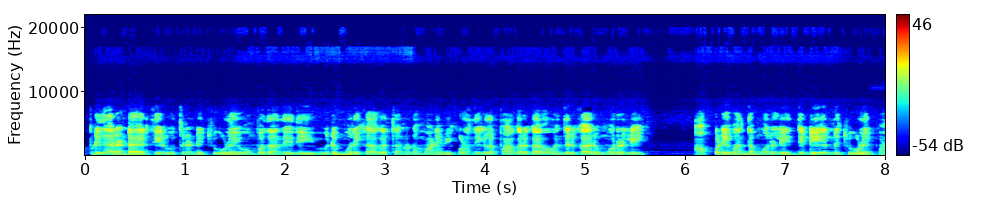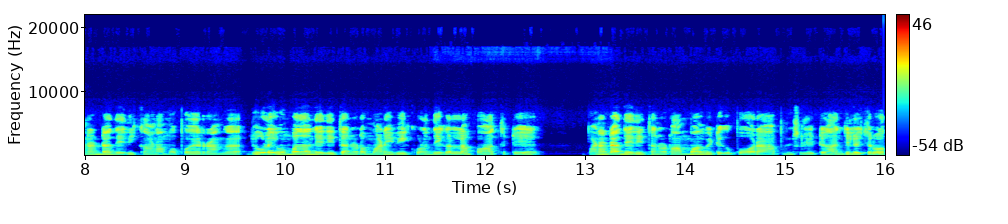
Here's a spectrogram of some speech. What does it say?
அப்படிதான் ரெண்டாயிரத்தி இருபத்தி ரெண்டு ஜூலை ஒன்பதாம் தேதி விடுமுறைக்காக தன்னோட மனைவி குழந்தைகளை பார்க்கறக்காக வந்திருக்காரு முரளி. அப்படி வந்த முரளி திடீர்னு ஜூலை பன்னெண்டாம் தேதி காணாம போயிடுறாங்க. ஜூலை ஒன்பதாம் தேதி தன்னோட மனைவி குழந்தைகள்லாம் பார்த்துட்டு பன்னெண்டாம் தேதி தன்னோட அம்மா வீட்டுக்கு போறேன் அப்படின்னு சொல்லிட்டு அஞ்சு லட்ச ரூபா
